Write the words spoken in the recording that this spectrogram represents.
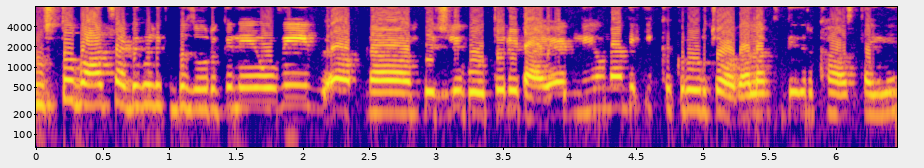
ਉਸ ਤੋਂ ਬਾਅਦ ਸਾਡੇ ਕੋਲ ਇੱਕ ਬਜ਼ੁਰਗ ਨੇ ਉਹ ਵੀ ਆਪਣਾ ਬਿਜਲੀ ਬੋਰਡ ਤੋਂ ਰਿਟਾਇਰਡ ਨੇ ਉਹਨਾਂ ਦੀ 1 ਕਰੋੜ 14 ਲੱਖ ਦੀ ਦਰਖਾਸਤ ਆਈ ਹੈ।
